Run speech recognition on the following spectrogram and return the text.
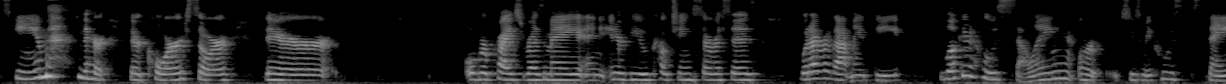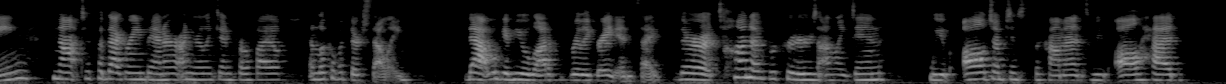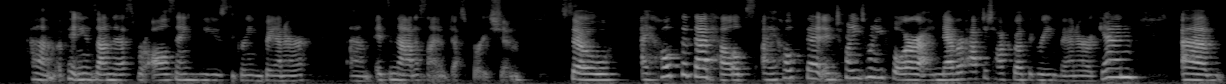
scheme, their their course, or their overpriced resume and interview coaching services, whatever that may be, look at who's selling or excuse me, who's saying not to put that green banner on your LinkedIn profile and look at what they're selling. That will give you a lot of really great insight. There are a ton of recruiters on LinkedIn We've all jumped into the comments. We've all had um, opinions on this. We're all saying to use the green banner. Um, it's not a sign of desperation. So I hope that that helps. I hope that in 2024, I never have to talk about the green banner again. Um,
